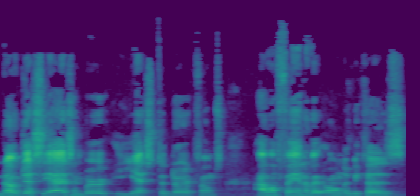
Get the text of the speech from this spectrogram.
No Jesse Eisenberg, yes to dark films. I'm a fan of it only because,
